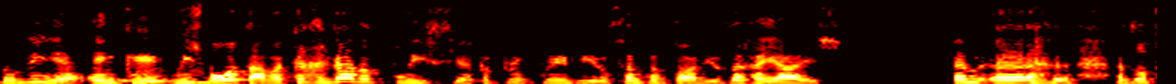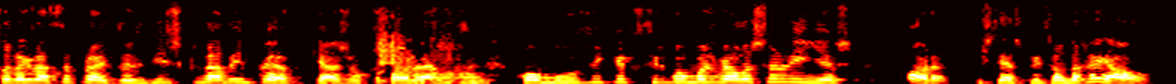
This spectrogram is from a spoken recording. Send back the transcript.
no dia em que Lisboa estava carregada de polícia para proibir o Santo António e os arraiais, a, a, a, doutora Graça Freitas diz que nada impede que haja um restaurante com música que sirva umas belas sardinhas. Ora, isto é a definição da Real.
